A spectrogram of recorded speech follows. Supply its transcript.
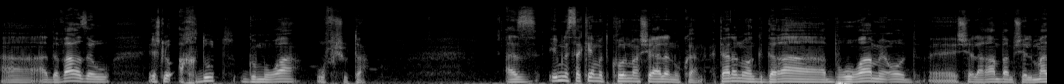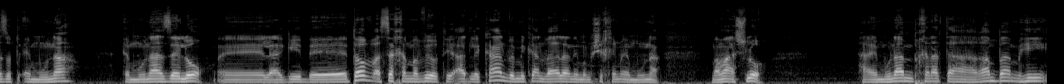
הדבר הזה הוא, יש לו אחדות גמורה ופשוטה. אז אם נסכם את כל מה שהיה לנו כאן, הייתה לנו הגדרה ברורה מאוד אה, של הרמב"ם של מה זאת אמונה. אמונה זה לא אה, להגיד, אה, טוב, השכל מביא אותי עד לכאן ומכאן והלאה אני ממשיך עם אמונה. ממש לא. האמונה מבחינת הרמב"ם היא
